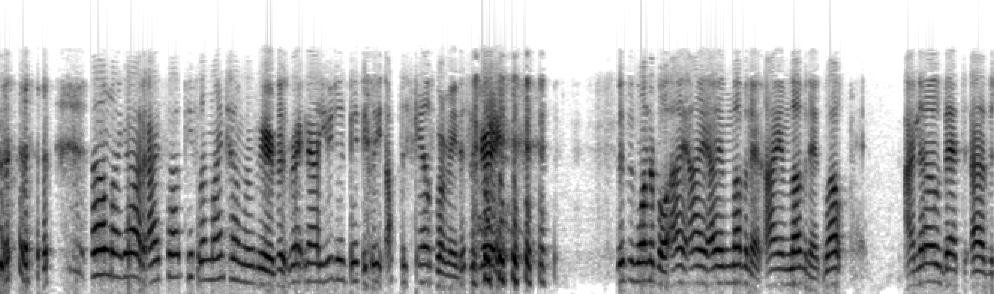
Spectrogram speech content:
oh my god, I thought people in my town were weird, but right now you just basically upped the scale for me. This is great. this is wonderful. I, I, I am loving it. I am loving it. Well, I know that uh, the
